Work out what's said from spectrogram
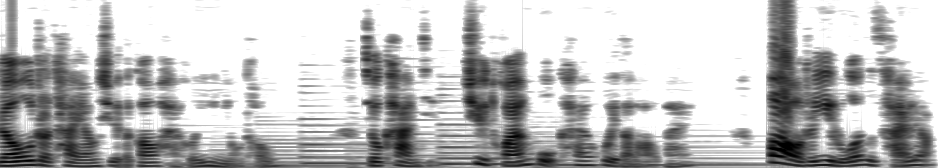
揉着太阳穴的高海河一扭头，就看见去团部开会的老白抱着一摞子材料，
